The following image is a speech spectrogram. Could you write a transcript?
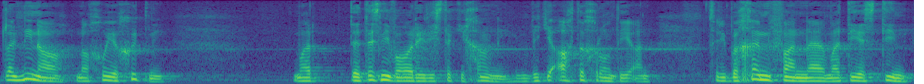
klink nie na na goeie goed nie. Maar dit is nie waar hierdie stukkie gaan nie. 'n Bietjie agtergrond hier aan. So die begin van uh, Matteus 10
